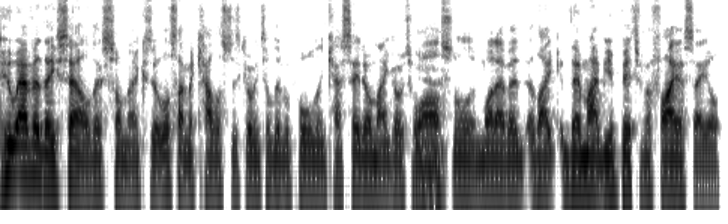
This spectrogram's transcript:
whoever they sell this summer, because it looks like Mac Allister's going to Liverpool and Caicedo might go to yeah. Arsenal and whatever, like there might be a bit of a fire sale.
